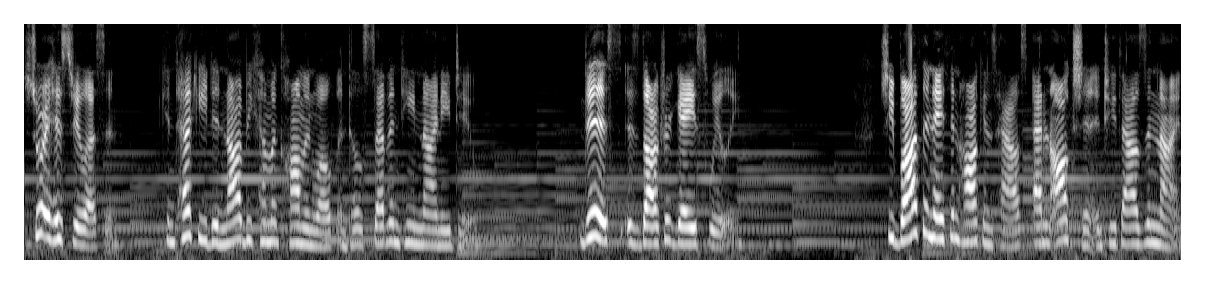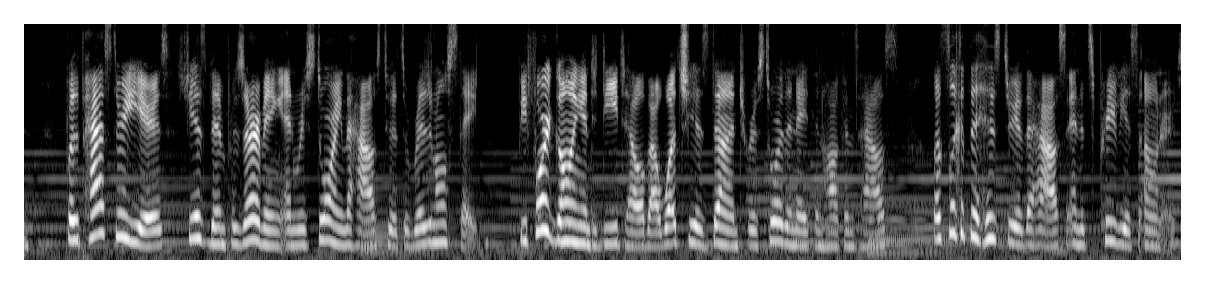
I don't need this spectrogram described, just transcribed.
Short history lesson Kentucky did not become a commonwealth until 1792. This is Dr. Gay Sweely. She bought the Nathan Hawkins house at an auction in 2009. For the past three years, she has been preserving and restoring the house to its original state. Before going into detail about what she has done to restore the Nathan Hawkins house, let's look at the history of the house and its previous owners.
